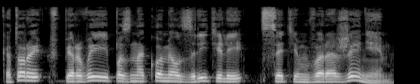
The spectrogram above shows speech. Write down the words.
который впервые познакомил зрителей с этим выражением,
